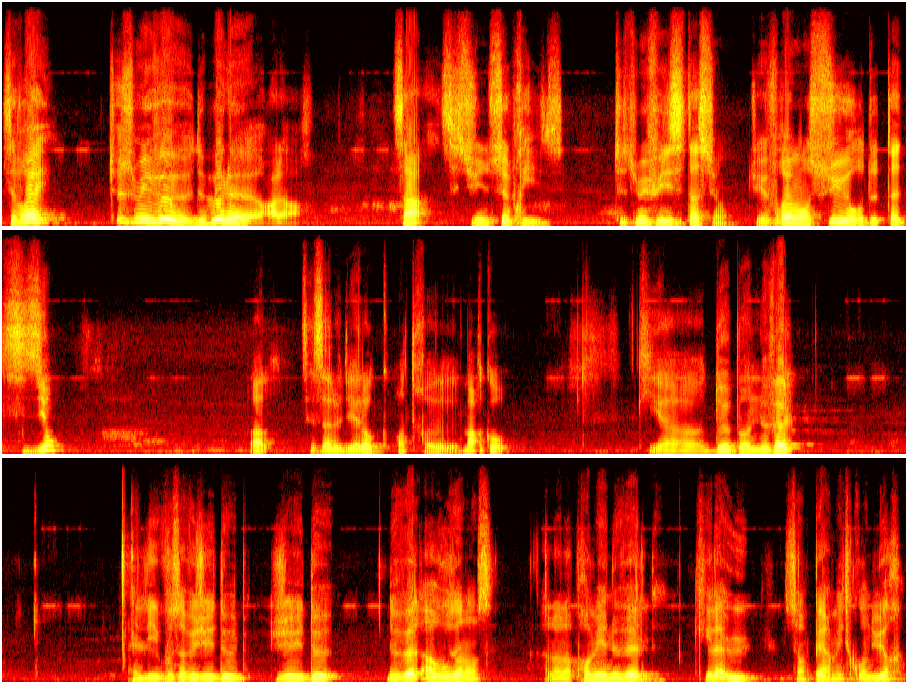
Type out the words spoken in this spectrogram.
C'est vrai? Tous mes voeux de bonheur, alors. Ça, c'est une surprise. Toutes mes félicitations. Tu es vraiment sûr de ta décision? Voilà, c'est ça le dialogue entre Margot, qui a deux bonnes nouvelles. Elle dit, vous savez, j'ai deux, j'ai deux nouvelles à vous annoncer. Alors la première nouvelle qu'il a eue, son permis de conduire.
